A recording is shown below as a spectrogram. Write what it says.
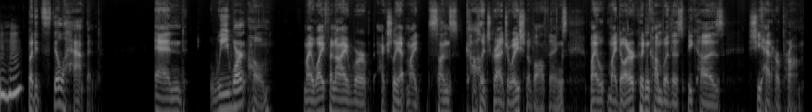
Mhm. But it still happened. And we weren't home. My wife and I were actually at my son's college graduation of all things. My my daughter couldn't come with us because she had her prom.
